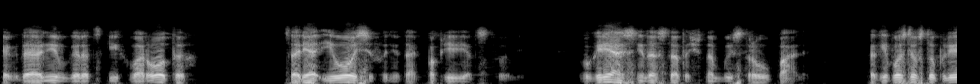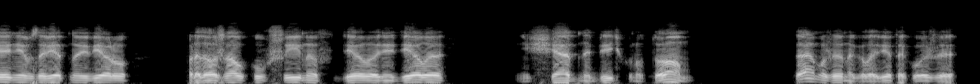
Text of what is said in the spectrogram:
когда они в городских воротах царя Иосифа не так поприветствовали. В грязь недостаточно быстро упали. Как и после вступления в заветную веру продолжал Кувшинов, дело не дело, нещадно бить кнутом. Там уже на голове такой же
